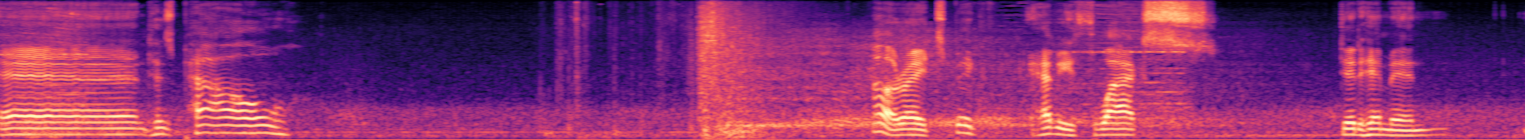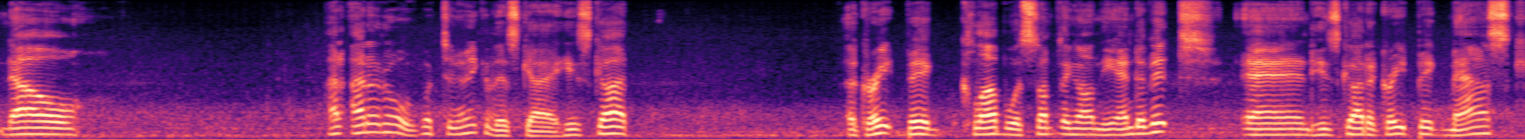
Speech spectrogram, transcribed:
And his pal. Alright, big heavy thwacks did him in. Now, I, I don't know what to make of this guy. He's got a great big club with something on the end of it, and he's got a great big mask.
